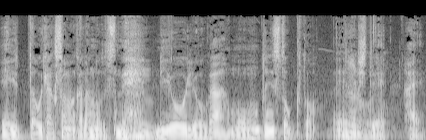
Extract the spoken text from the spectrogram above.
えー、言ったお客様からのですね、利用料がもう本当にストックと、えー、して、はい、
